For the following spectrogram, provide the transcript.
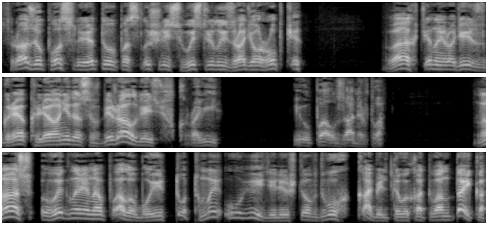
Сразу после этого послышались выстрелы из радиорубки. Вахтенный радист грек Леонидас вбежал весь в крови и упал замертво. Нас выгнали на палубу, и тут мы увидели, что в двух кабельтовых от Вандейка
